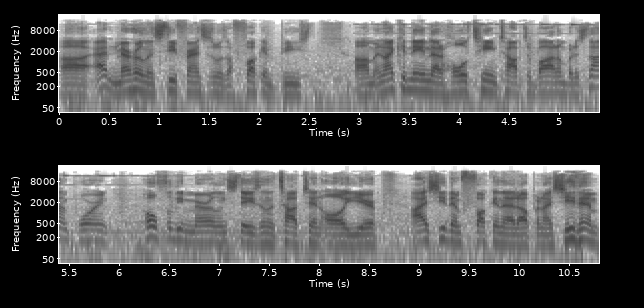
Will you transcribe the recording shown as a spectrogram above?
Uh, at Maryland, Steve Francis was a fucking beast. Um, and I can name that whole team top to bottom, but it's not important. Hopefully, Maryland stays in the top 10 all year. I see them fucking that up, and I see them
